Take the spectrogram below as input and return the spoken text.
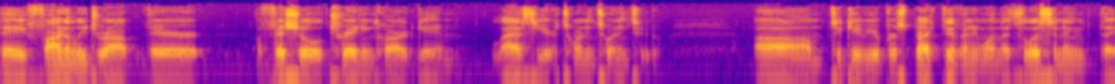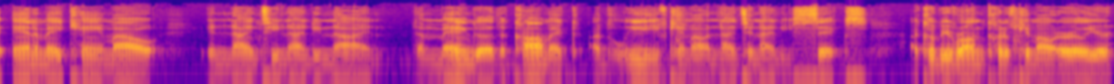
they finally dropped their official trading card game last year, 2022. Um, to give you a perspective, anyone that's listening, the anime came out in 1999. The manga, the comic, I believe, came out in 1996. I could be wrong; could have came out earlier.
